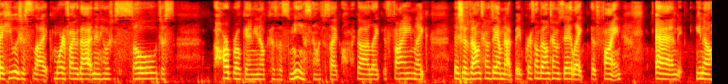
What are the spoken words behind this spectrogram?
Like, he was just like mortified with that. And then he was just so, just heartbroken, you know, because of his niece. And I was just like, oh my God, like, it's fine. Like, it's just Valentine's Day. I'm not a big person on Valentine's Day. Like, it's fine. And, you know,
